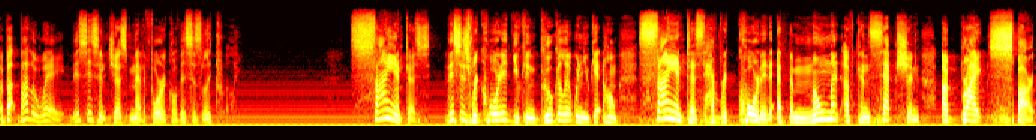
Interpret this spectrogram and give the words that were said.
Uh, but by the way, this isn't just metaphorical, this is literally. Scientists, this is recorded, you can Google it when you get home. Scientists have recorded at the moment of conception a bright spark.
